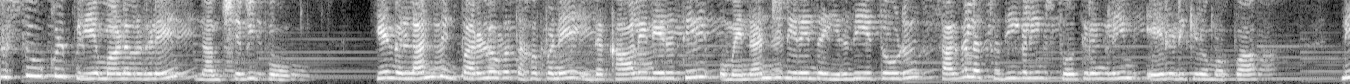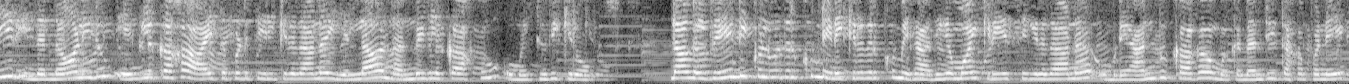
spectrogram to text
கிறிஸ்துவுக்குள் பிரியமானவர்களே நாம் செபிப்போம். எங்கள் அன்பின் பரலோக தகப்பனே இந்த காலை நேரத்தில் உமை நன்றி நிறைந்த இருதயத்தோடு சகல துதிகளையும் ஸ்தோத்திரங்களையும் ஏறெடுக்கிறோம் அப்பா. நீர் இந்த நாளிலும் எங்களுக்காக ஆயத்தப்படுத்தி இருக்கிறதான எல்லா நன்மைகளுக்காகவும் உம்மை துதிக்கிறோம். நாங்கள் வேண்டிக் கொள்வதற்கும் நினைக்கிறதற்கும் மிக அதிகமாய் கிரியை செய்கிறதான உம்முடைய அன்புக்காக உமக்கு நன்றி தகப்பனே.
